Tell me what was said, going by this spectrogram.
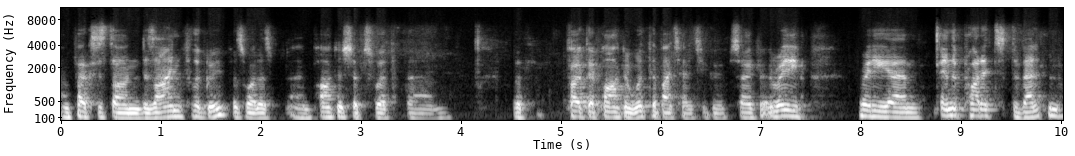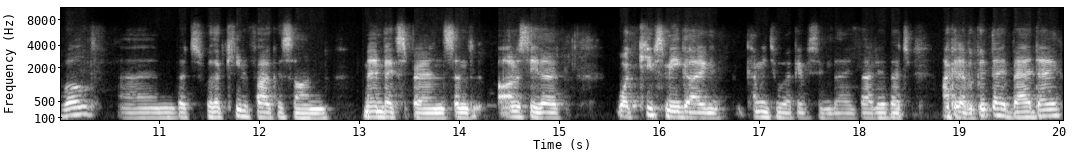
I'm focused on design for the group as well as um, partnerships with, um, with folk that partner with the Vitality Group. So really, really um, in the product development world, um, but with a keen focus on member experience. And honestly, what keeps me going, coming to work every single day, is the idea that I could have a good day, bad day,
